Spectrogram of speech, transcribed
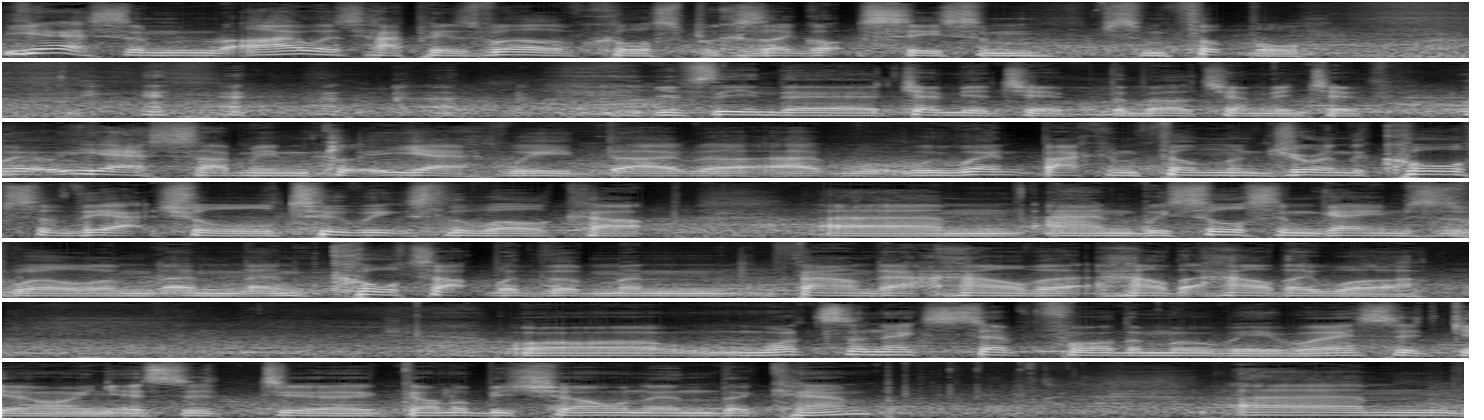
Yes, and I was happy as well, of course, because I got to see some, some football. You've seen the championship, the world championship. Well, yes, I mean, yeah, we uh, uh, we went back and filmed them during the course of the actual two weeks of the World Cup, um, and we saw some games as well, and, and, and, caught up with them and found out how the, how the, how they were. Well, what's the next step for the movie? Where is it going? Is it uh, going to be shown in the camp? Um,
